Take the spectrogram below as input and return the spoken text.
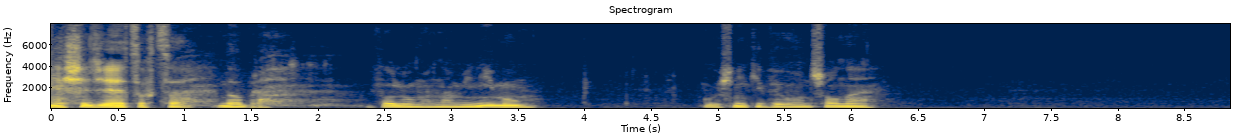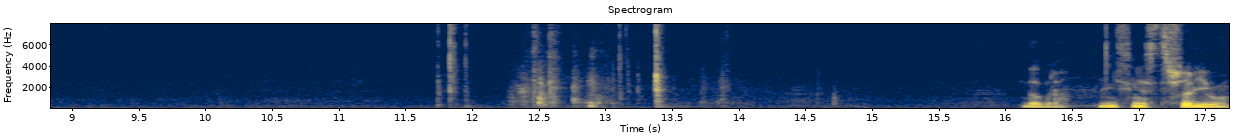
Niech się dzieje co chce. Dobra. Wolumen na minimum. Głośniki wyłączone. Dobra, nic nie strzeliło.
